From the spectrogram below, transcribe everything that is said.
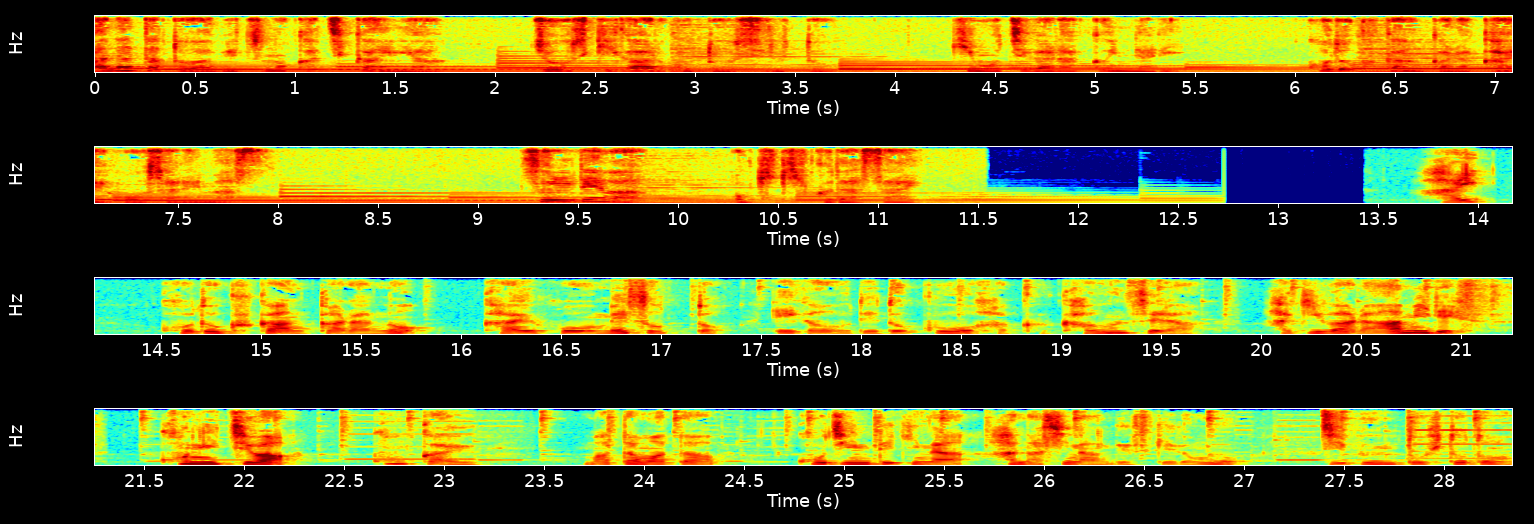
あなたとは別の価値観や常識があることを知ると気持ちが楽になり孤独感から解放されます。それではお聞きください。はい。孤独感からの解放メソッド。笑顔で毒を吐くカウンセラー萩原亜美です。こんにちは。今回またまた個人的な話なんですけども自分と人との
